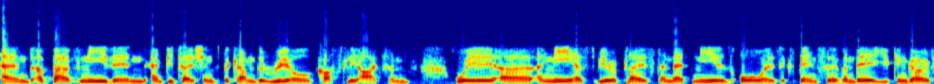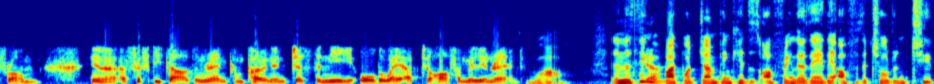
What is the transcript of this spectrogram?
And above knee, then amputations become the real costly items where uh, a knee has to be replaced, and that knee is always expensive. And there you can go from, you know, a 50,000 rand component, just the knee, all the way up to half a million rand. Wow. And the thing Yeah. about what Jumping Kids is offering, though, they they offer the children two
